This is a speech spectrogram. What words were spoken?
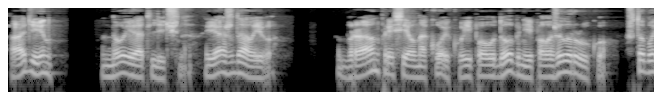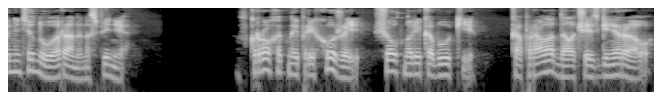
«Один». «Ну и отлично, я ждал его». Браун присел на койку и поудобнее положил руку, чтобы не тянуло раны на спине. В крохотной прихожей щелкнули каблуки. Капрал отдал честь генералу.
